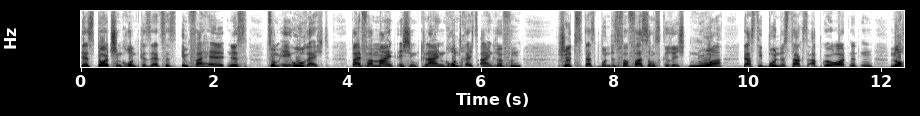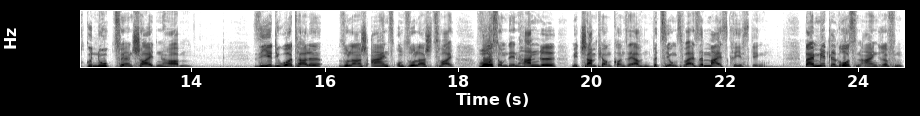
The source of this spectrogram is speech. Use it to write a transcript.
des deutschen Grundgesetzes im Verhältnis zum EU-Recht. Bei vermeintlichen kleinen Grundrechtseingriffen schützt das Bundesverfassungsgericht nur, dass die Bundestagsabgeordneten noch genug zu entscheiden haben. Siehe die Urteile Solange 1 und Solange 2, wo es um den Handel mit Champignonkonserven bzw. Maiskrebs ging. Bei mittelgroßen Eingriffen,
